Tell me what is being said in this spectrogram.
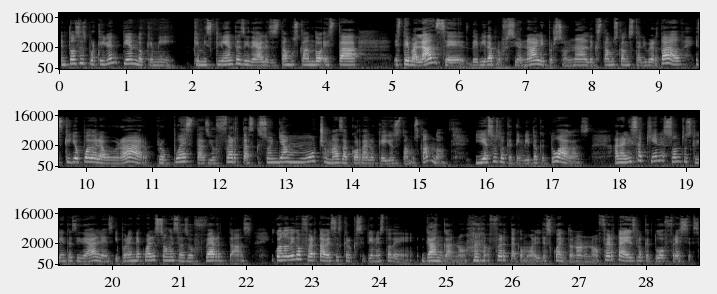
Entonces, porque yo entiendo que, mi, que mis clientes ideales están buscando esta este balance de vida profesional y personal, de que están buscando esta libertad, es que yo puedo elaborar propuestas y ofertas que son ya mucho más de acorde a lo que ellos están buscando. Y eso es lo que te invito a que tú hagas. Analiza quiénes son tus clientes ideales y por ende cuáles son esas ofertas. Y cuando digo oferta, a veces creo que se tiene esto de ganga, ¿no? oferta como el descuento. No, no, no. Oferta es lo que tú ofreces,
